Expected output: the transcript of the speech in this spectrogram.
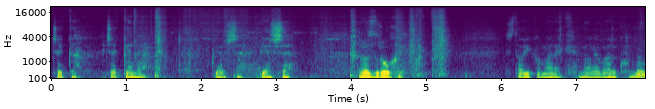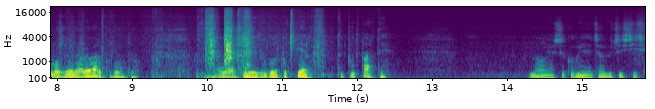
Czeka, czeka na pierwsze, pierwsze rozruchy. Stoi komarek na lewarku. No może nie na lewarku, bo to na lewarku nie jest w ogóle podpier- podparty. No, jeszcze kominy trzeba wyczyścić.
